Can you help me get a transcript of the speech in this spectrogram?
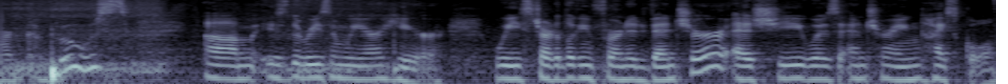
our caboose um, is the reason we are here. We started looking for an adventure as she was entering high school,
